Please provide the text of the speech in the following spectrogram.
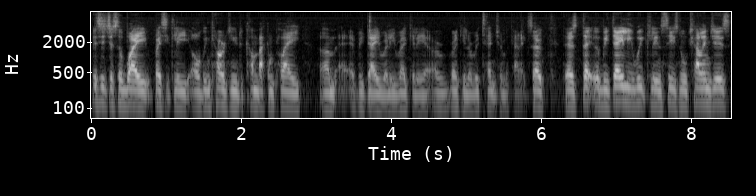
This is just a way, basically, of encouraging you to come back and play um, every day, really regularly, a regular retention mechanic. So there's there'll be daily, weekly, and seasonal challenges,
